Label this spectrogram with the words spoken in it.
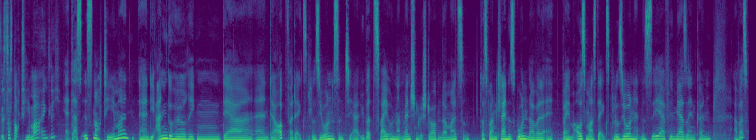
Ist das noch Thema eigentlich? Ja, das ist noch Thema. Äh, die Angehörigen der, äh, der Opfer der Explosion, es sind ja über 200 Menschen gestorben damals und das war ein kleines Wunder, weil äh, beim Ausmaß der Explosion hätten es sehr viel mehr sein können. Aber es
